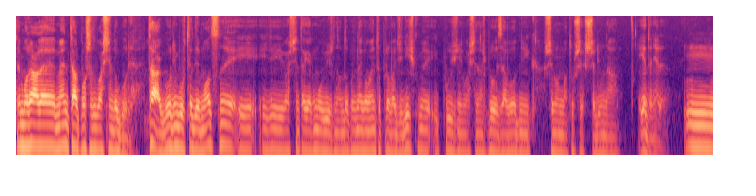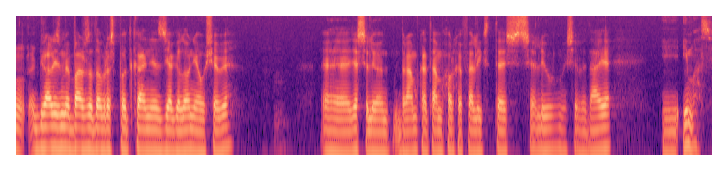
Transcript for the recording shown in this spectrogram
te morale, mental poszedł właśnie do góry. Tak, Górnik był wtedy mocny i, i właśnie tak jak mówisz, no, do pewnego momentu prowadziliśmy i później właśnie nasz były zawodnik Szymon Matuszek strzelił na 1-1. Mm, Graliśmy bardzo dobre spotkanie z Jagiellonią u siebie. E, Ja strzeliłem bramkę tam, Jorge Felix też strzelił, mi się wydaje. I Imas.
